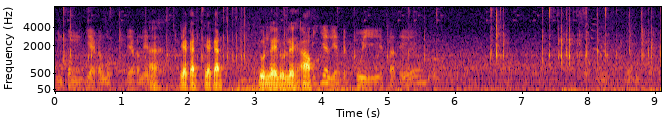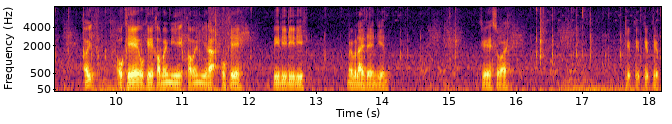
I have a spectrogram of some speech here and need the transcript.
มึงต้องแยกกันหลบแยกกันเล่นอะแยกกันแยกกันรุนเลยรุนเลยอ้าวไอ้เหี้ยเหรียญกับคุยไอ้สัตว์เอ้ยเอ้ยโอเคโอเคเขาไม่มีเขาไม่มีละโอเค ดีดีดีดีไม่เป็นไรใจเย็นๆโอเคสวย เก็บเก็บเก็บเก็บ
